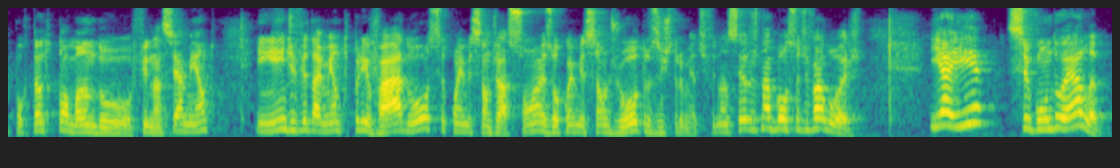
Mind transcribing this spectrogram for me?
portanto tomando financiamento em endividamento privado, ou se com emissão de ações ou com emissão de outros instrumentos financeiros na Bolsa de Valores. E aí, segundo ela,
